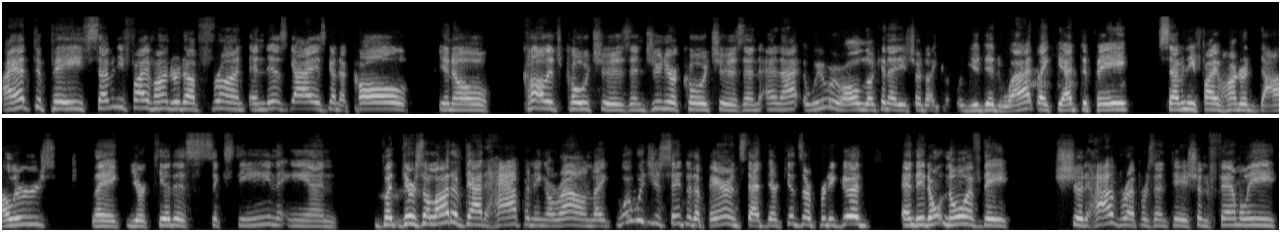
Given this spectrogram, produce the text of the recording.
I had to pay seventy five hundred up front, and this guy is going to call, you know." college coaches and junior coaches and and I, we were all looking at each other like you did what like you had to pay $7500 like your kid is 16 and but there's a lot of that happening around. Like, what would you say to the parents that their kids are pretty good and they don't know if they should have representation, family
